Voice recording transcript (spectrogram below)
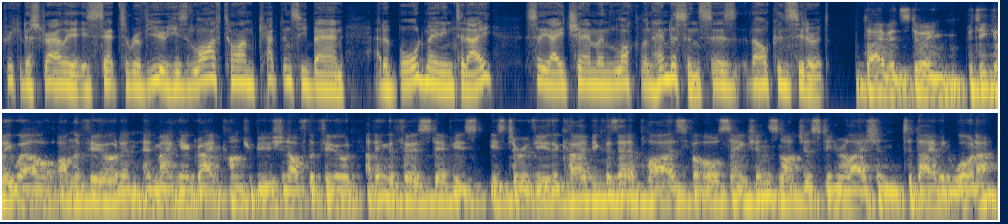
Cricket Australia is set to review his lifetime captaincy ban at a board meeting today. CA Chairman Lachlan Henderson says they'll consider it. David's doing particularly well on the field and, and, making a great contribution off the field. I think the first step is is to review the code because that applies for all sanctions, not just in relation to David Warner.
